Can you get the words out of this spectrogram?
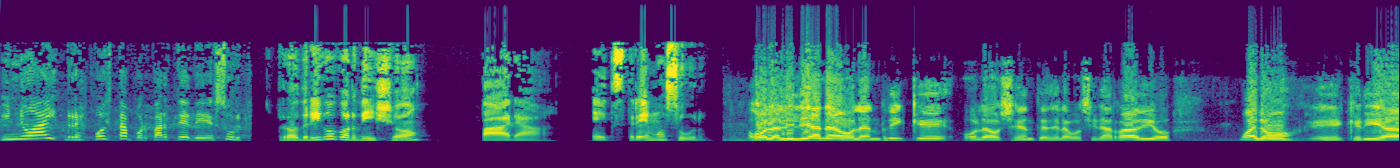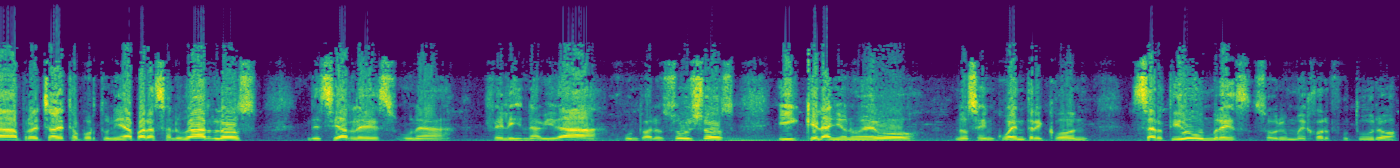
y no hay respuesta por parte de Sur. Rodrigo Gordillo para Extremo Sur. Hola Liliana, hola Enrique, hola oyentes de la Bocina Radio. Bueno, eh, quería aprovechar esta oportunidad para saludarlos, desearles una feliz Navidad junto a los suyos y que el año nuevo nos encuentre con certidumbres sobre un mejor futuro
